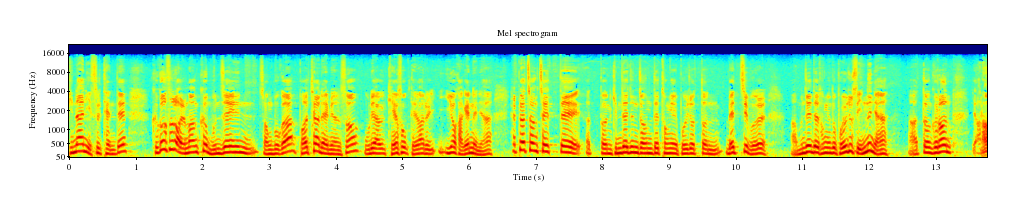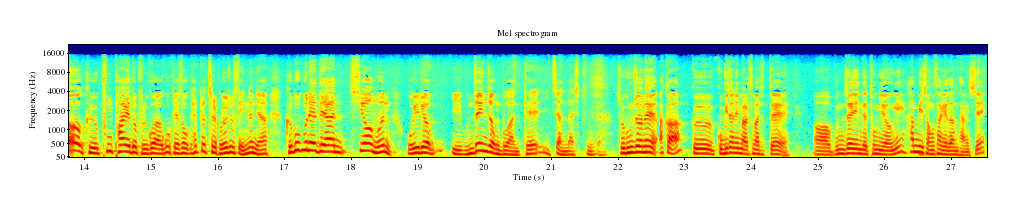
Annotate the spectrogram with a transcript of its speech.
비난이 있을 텐데 그것을 얼만큼 문재인 정부가 버텨내면서 우리가 계속 대화를 이어가겠느냐. 햇볕 정책 때 어떤 김대중 전 대통령이 보여줬던 맷집을 아, 문재인 대통령도 보여줄 수 있느냐 어떤 그런 여러 그 풍파에도 불구하고 계속 햇볕을 보여줄 수 있느냐 그 부분에 대한 시험은 오히려 이 문재인 정부한테 있지 않나 싶습니다. 조금 전에 아까 그 고 기자님 말씀하실 때 어, 문재인 대통령이 한미 정상회담 당시에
